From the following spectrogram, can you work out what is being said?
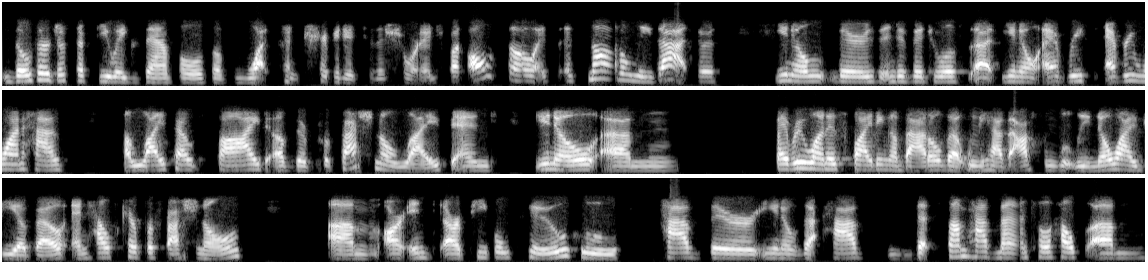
those are just a few examples of what contributed to the shortage. But also, it's, it's not only that. There's, you know, there's individuals that, you know, every everyone has a life outside of their professional life, and you know, um, everyone is fighting a battle that we have absolutely no idea about. And healthcare professionals um, are in, are people too who have their, you know, that have that some have mental health, um,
